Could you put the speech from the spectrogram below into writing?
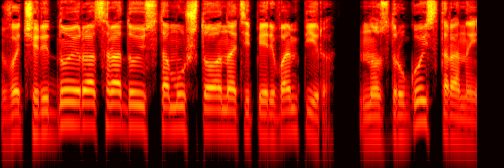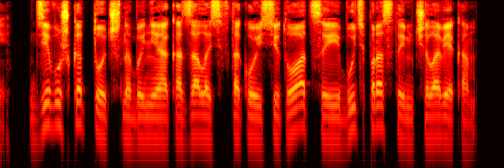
В очередной раз радуюсь тому, что она теперь вампир, но с другой стороны, девушка точно бы не оказалась в такой ситуации, будь простым человеком.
